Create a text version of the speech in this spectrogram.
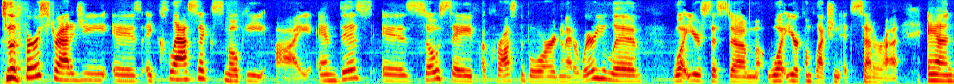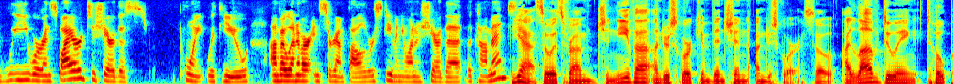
So, the first strategy is a classic smoky eye. And this is so safe across the board, no matter where you live, what your system, what your complexion, etc. And we were inspired to share this point with you um, by one of our Instagram followers. Stephen, you want to share the, the comment? Yeah, so it's from Geneva underscore convention underscore. So I love doing taupe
